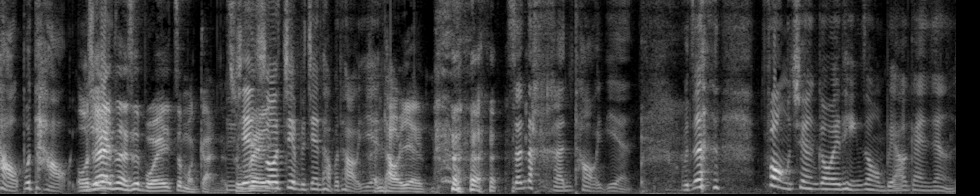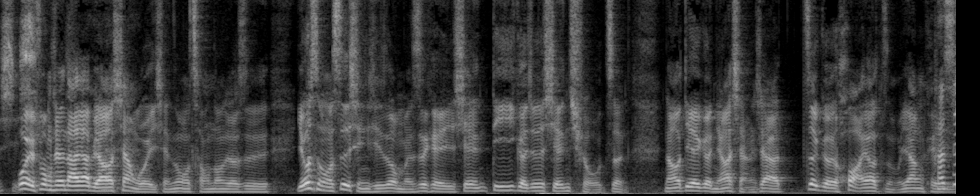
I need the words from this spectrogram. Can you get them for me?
讨不讨厌？我现在真的是不会这么干的。你先说见不见，讨不讨厌？很讨厌，真的很讨厌。我真的奉劝各位听众不要干这样的事情。我也奉劝大家不要像我以前这么冲动，就是有什么事情，其实我们是可以先第一个就是先求证，然后第二个你要想一下这个话要怎么样可以。可是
